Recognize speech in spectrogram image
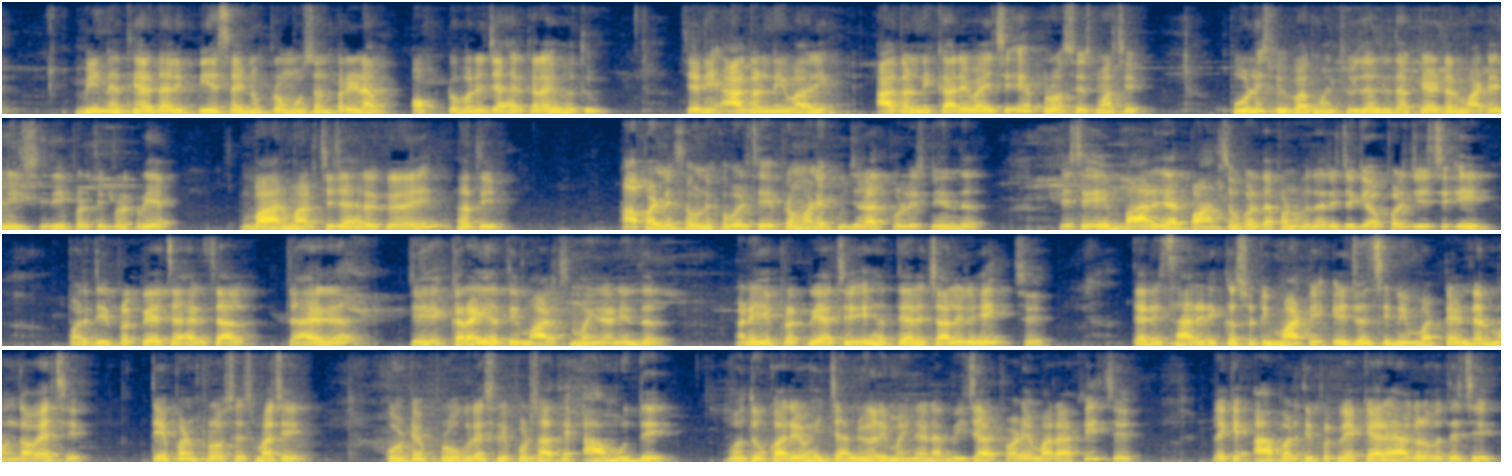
બિન હથિયારધારી પીએસઆઈનું પ્રમોશન પરિણામ ઓક્ટોબરે જાહેર કરાયું હતું, જેની આગળની વારી, આગળની કાર્યવાહી છે એ પ્રોસેસમાં છે. પોલીસ વિભાગમાં જુદા જુદા કેડર માટેની સીધી ભરતી પ્રક્રિયા બાર માર્ચે જાહેર કરાઈ હતી. આપણને સૌને ખબર છે એ પ્રમાણે ગુજરાત પોલીસની અંદર જે છે એ બાર હજાર પાંચસો કરતાં પણ વધારે જગ્યા ઉપર જે છે એ ભરતી પ્રક્રિયા જાહેર ચાલ, જાહેર જે કરાઈ હતી માર્ચ મહિનાની અંદર અને એ પ્રક્રિયા છે એ અત્યારે ચાલી રહી છે. તેની શારીરિક કસોટી માટે એજન્સી નિમવા ટેન્ડર મંગાવ્યા છે. તે પણ પ્રોસેસમાં છે. કોર્ટે પ્રોગ્રેસ રિપોર્ટ સાથે આ મુદ્દે વધુ કાર્યવાહી જાન્યુઆરી મહિનાના બીજા અઠવાડિયામાં રાખી છે. એટલે કે આ ભરતી પ્રક્રિયા ક્યારે આગળ વધે છે?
